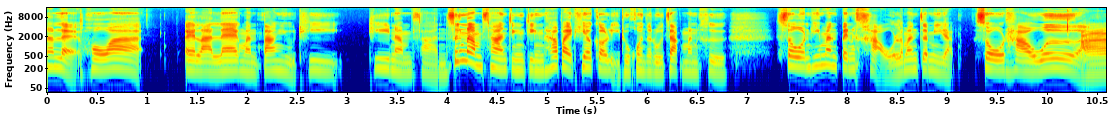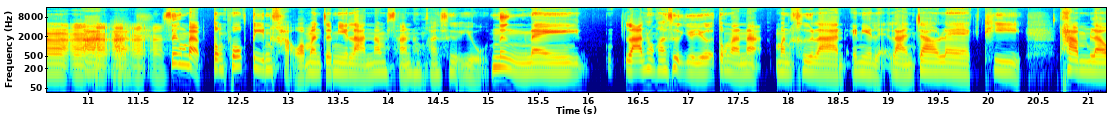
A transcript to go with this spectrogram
นั่นแหละ เพราะว่าไอ้ร้านแรกมันตั้งอยู่ที่ ที่นำซานซึ่งนำซานจริง ๆ ถ้าไปเที่ยวเกาหลีทุกคนจะรู้จักมันคือ โซนที่มันเป็นเขาแล้วมันจะมีแบบโซล Tower อ่าอ่าอ่าอ่าอ่าอ่าซึ่งแบบตรงพวกตีนเขาอะมันจะมีร้านนำซานทงคัตสึอยู่หนึ่งในร้านทงคัตสึเยอะๆตรงนั้นอะ มันคือร้านไอ้นี่แหละร้านเจ้าแรกที่ทำแล้ว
